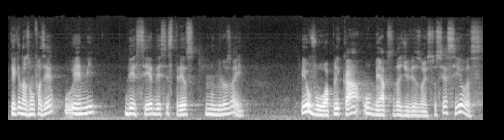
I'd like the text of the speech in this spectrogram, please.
O que, que nós vamos fazer? O MDC desses três números aí. Eu vou aplicar o método das divisões sucessivas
